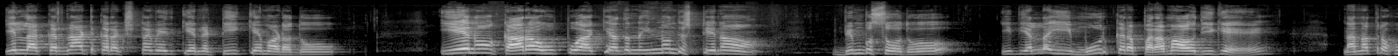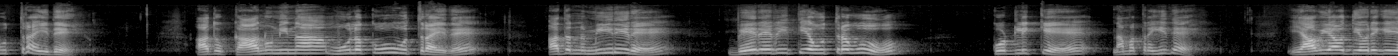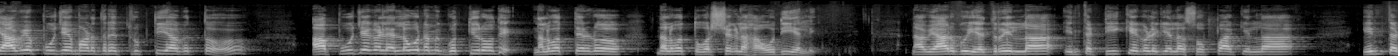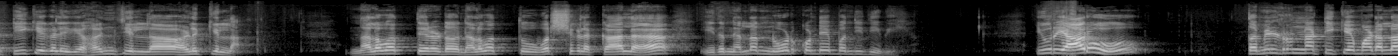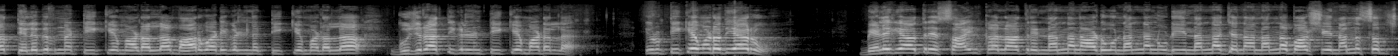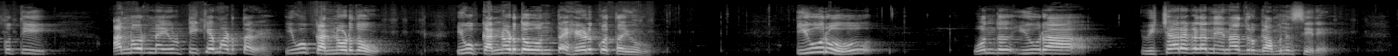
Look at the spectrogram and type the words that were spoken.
ಇಲ್ಲ ಕರ್ನಾಟಕ ರಕ್ಷಣಾ ವೇದಿಕೆಯನ್ನು ಟೀಕೆ ಮಾಡೋದು, ಏನೋ ಖಾರ ಉಪ್ಪು ಹಾಕಿ ಅದನ್ನು ಇನ್ನೊಂದಿಷ್ಟೇನೋ ಬಿಂಬಿಸೋದು, ಇದೆಲ್ಲ ಈ ಮೂರ್ಖರ ಪರಮಾವಧಿಗೆ ನನ್ನ ಹತ್ರ ಉತ್ತರ ಇದೆ. ಅದು ಕಾನೂನಿನ ಮೂಲಕವೂ ಉತ್ತರ ಇದೆ. ಅದನ್ನು ಮೀರಿರೆ ಬೇರೆ ರೀತಿಯ ಉತ್ತರವೂ ಕೊಡಲಿಕ್ಕೆ ನಮ್ಮ ಹತ್ರ ಇದೆ. ಯಾವ್ಯಾವ ದೇವರಿಗೆ ಯಾವ್ಯಾವ ಪೂಜೆ ಮಾಡಿದ್ರೆ ತೃಪ್ತಿಯಾಗುತ್ತೋ ಆ ಪೂಜೆಗಳೆಲ್ಲವೂ ನಮಗೆ ಗೊತ್ತಿರೋದೇ ನಲವತ್ತೆರಡು, ನಲವತ್ತು ವರ್ಷಗಳ ಅವಧಿಯಲ್ಲಿ. ನಾವು ಯಾರಿಗೂ ಎದುರಿಲ್ಲ ಇಂಥ ಟೀಕೆಗಳಿಗೆಲ್ಲ ಸೊಪ್ಪಾಕಿಲ್ಲ, ಇಂಥ ಟೀಕೆಗಳಿಗೆ ಹಂಚಿಲ್ಲ, ಅಳುಕಿಲ್ಲ. ನಲವತ್ತೆರಡು, ನಲವತ್ತು ವರ್ಷಗಳ ಕಾಲ ಇದನ್ನೆಲ್ಲ ನೋಡಿಕೊಂಡೇ ಬಂದಿದ್ದೀವಿ. ಇವರು ಯಾರು ತಮಿಳ್ರನ್ನ ಟೀಕೆ ಮಾಡಲ್ಲ, ತೆಲುಗರನ್ನ ಟೀಕೆ ಮಾಡಲ್ಲ, ಮಾರ್ವಾಡಿಗಳನ್ನ ಟೀಕೆ ಮಾಡಲ್ಲ, ಗುಜರಾತಿಗಳನ್ನ ಟೀಕೆ ಮಾಡಲ್ಲ. ಇವರು ಟೀಕೆ ಮಾಡೋದು ಯಾರು? ಬೆಳಗ್ಗೆ ಆದರೆ, ಸಾಯಂಕಾಲ ಆದರೆ ನನ್ನ ನಾಡು, ನನ್ನ ನುಡಿ, ನನ್ನ ಜನ, ನನ್ನ ಭಾಷೆ, ನನ್ನ ಸಂಸ್ಕೃತಿ ಅನ್ನೋರನ್ನ ಇವರು ಟೀಕೆ ಮಾಡ್ತವೆ. ಇವು ಕನ್ನಡದವು ಇವು ಕನ್ನಡದವು ಅಂತ ಹೇಳ್ಕೊತ ಇವರು. ಇವರು ಒಂದು ಇವರ ವಿಚಾರಗಳನ್ನು ಏನಾದರೂ ಗಮನಿಸಿರೆ,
